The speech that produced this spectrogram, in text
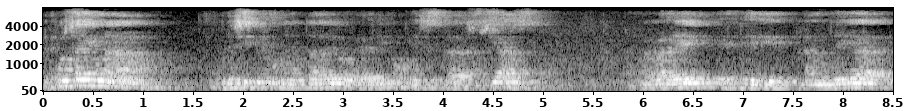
Después hay un principio fundamental del cooperativismo que es la de asociarse. La nueva ley este, plantea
